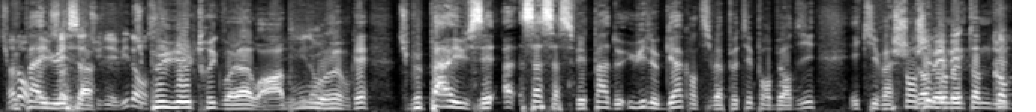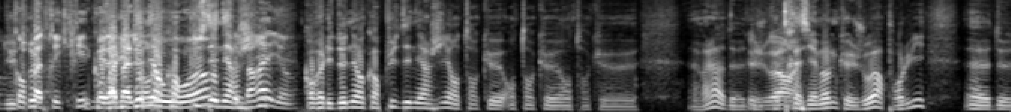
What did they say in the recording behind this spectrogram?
Tu Ah peux non, pas mais huer ça, ça. une Tu évidence. peux huer le truc, voilà. ouah, évidence. ouais, ok. Tu peux pas huer. ah, Ça, ça se fait pas de huer le gars quand il va putter pour birdie et qui va changer Non, le momentum mais du, quand, du quand truc. Patrick Reed qu'on va lui donner encore plus d'énergie. hein. Qu'on va lui donner encore plus d'énergie en tant que, en tant que, en tant que, euh, voilà, de, de- de joueur, 13e homme que joueur pour lui, euh, de,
